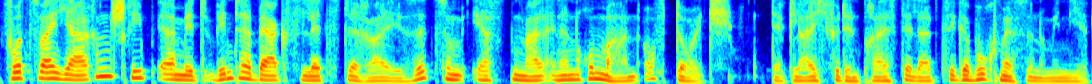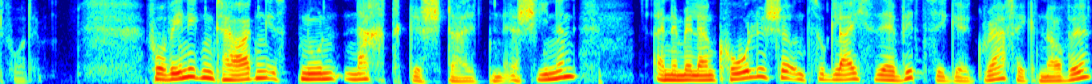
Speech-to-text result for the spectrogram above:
Vor zwei Jahren schrieb er mit Winterbergs Letzte Reise zum ersten Mal einen Roman auf Deutsch, der gleich für den Preis der Leipziger Buchmesse nominiert wurde. Vor wenigen Tagen ist nun Nachtgestalten erschienen, eine melancholische und zugleich sehr witzige Graphic Novel,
